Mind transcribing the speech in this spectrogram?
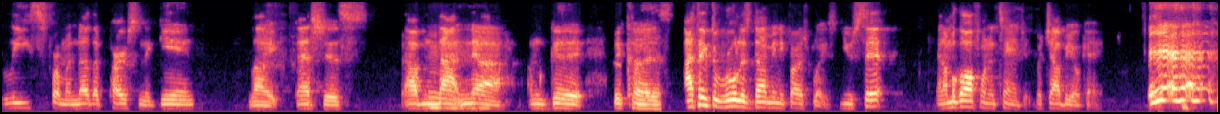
lease from another person again. Like that's just I'm mm-hmm. not nah. I'm good because yeah. I think the rule is dumb in the first place. You set, and I'm gonna go off on a tangent, but y'all be okay.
